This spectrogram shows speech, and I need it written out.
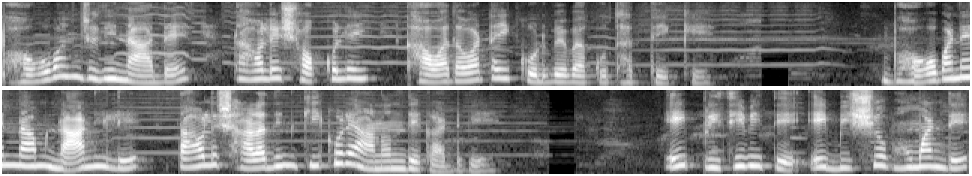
ভগবান যদি না দেয়, তাহলে সকলেই খাওয়া দাওয়াটাই করবে বা কোথার থেকে। ভগবানের নাম না নিলে তাহলে সারাদিন কি করে আনন্দে কাটবে? এই পৃথিবীতে, এই বিশ্ব ব্রহ্মাণ্ডে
